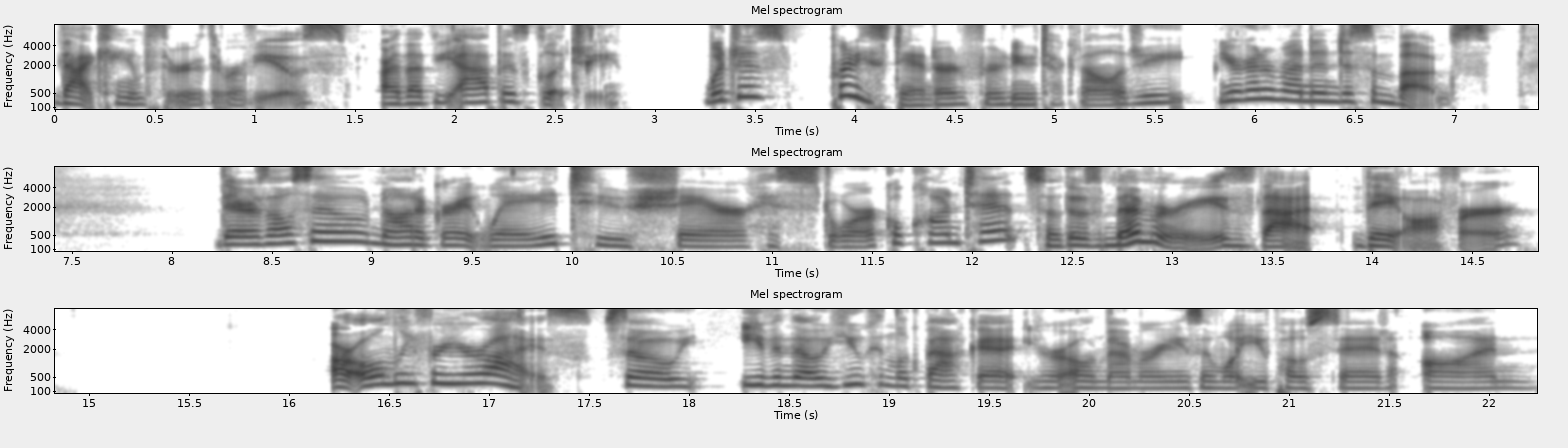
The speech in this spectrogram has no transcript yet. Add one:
that came through the reviews are that the app is glitchy, which is pretty standard for new technology. You're going to run into some bugs. There's also not a great way to share historical content. So, those memories that they offer are only for your eyes. So, even though you can look back at your own memories and what you posted on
